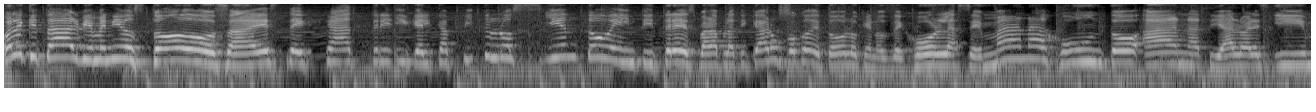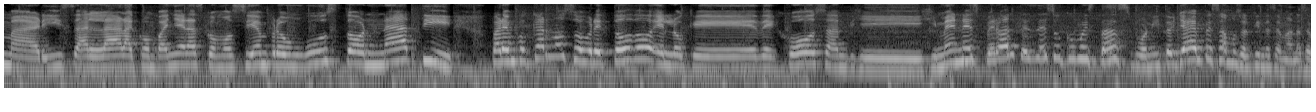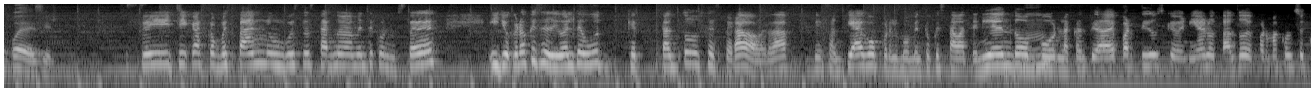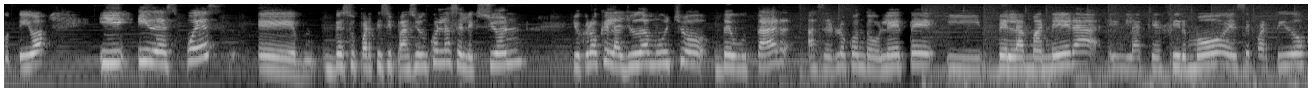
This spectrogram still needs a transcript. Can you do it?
Hola, ¿qué tal? Bienvenidos todos a este Hat-Trick, el capítulo 123, para platicar un poco de todo lo que nos dejó la semana junto a Nati Álvarez y Marisa Lara. Compañeras, como siempre, un gusto, Nati, para enfocarnos sobre todo en lo que dejó Sandy Jiménez. Pero antes de eso, ¿cómo estás? Bonito. Ya empezamos el fin de semana, se puede decir. Sí, chicas, ¿cómo están? Un gusto estar nuevamente con ustedes. Y yo creo que se dio el debut que tanto se esperaba, ¿verdad? De Santiago por el momento que estaba teniendo, por la cantidad de partidos que venía anotando de forma consecutiva. Y, y después eh, de su participación con la selección, yo creo que le ayuda mucho debutar, hacerlo con doblete y de la manera en la que firmó ese partido.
